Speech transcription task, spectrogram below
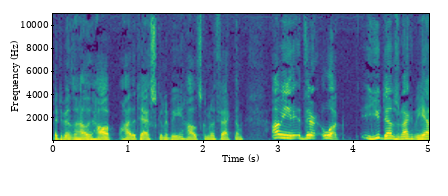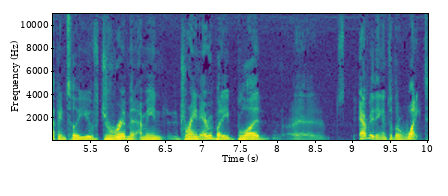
It depends on how how high the tax is going to be, how it's going to affect them. I mean, there. Look, you Dems are not going to be happy until you've driven. I mean, drained everybody blood, uh, everything until they're white.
